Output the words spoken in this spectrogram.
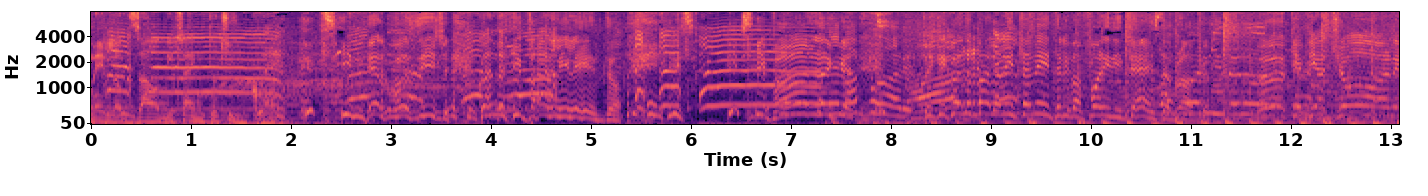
nello Zoo di 105. Si innervosisce quando gli parli lento. Si, si parla fuori. Perché quando parla lentamente lui va fuori di testa proprio. Oh, che viaggione!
